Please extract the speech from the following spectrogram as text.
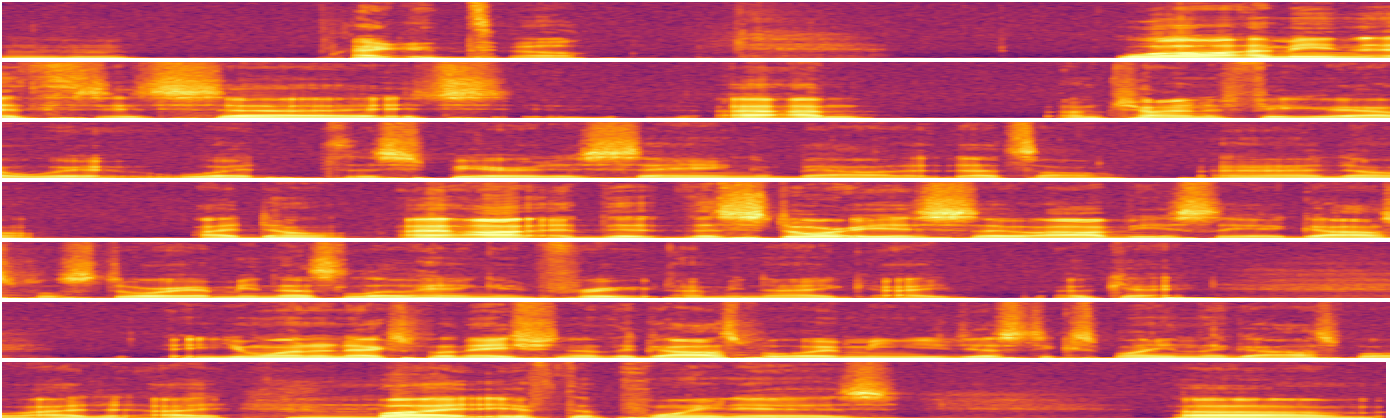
Mm-hmm. I can tell. Well, I mean, it's it's uh, it's I, I'm I'm trying to figure out what what the spirit is saying about it. That's all. And I don't. I don't. I, I the the story is so obviously a gospel story. I mean, that's low hanging fruit. I mean, I I okay. You want an explanation of the gospel? I mean, you just explain the gospel. I, I Hmm. But if the point is, um,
